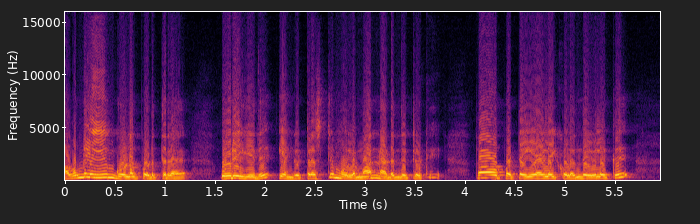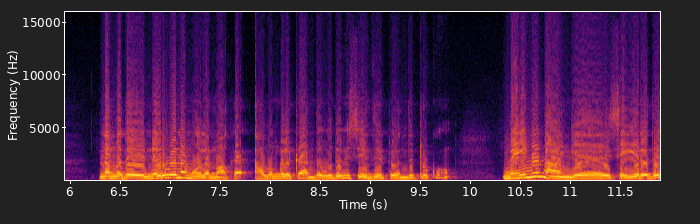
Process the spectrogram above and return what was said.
அவங்களையும் குணப்படுத்துகிற ஒரு இது எங்கள் ட்ரஸ்ட் மூலமாக நடந்துட்டுருக்கு. பாவப்பட்ட ஏழை குழந்தைகளுக்கு நமது நிறுவனம் மூலமாக அவங்களுக்கு அந்த உதவி செஞ்சுட்டு வந்துட்டு மெயினாக நான் இங்க செய்யறது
